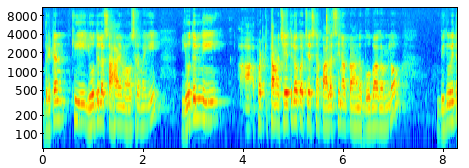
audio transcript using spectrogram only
బ్రిటన్కి యూదుల సహాయం అవసరమయ్యి యూదుల్ని అప్పటికి తమ చేతిలోకి వచ్చేసిన పాలస్తీనా ప్రాంత భూభాగంలో వివిధ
